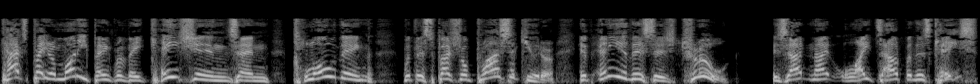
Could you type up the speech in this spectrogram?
Taxpayer money paying for vacations and clothing with a special prosecutor. If any of this is true, is that not lights out for this case?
